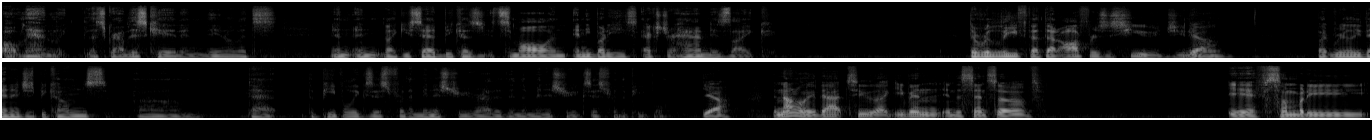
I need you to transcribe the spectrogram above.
oh man, like let's grab this kid and you know let's and and like you said because it's small and anybody's extra hand is like the relief that that offers is huge, you Yeah. know. But really, then it just becomes um, that the people exist for the ministry rather than the ministry exists for the people. Yeah. And not only that too, like even in the sense of if somebody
